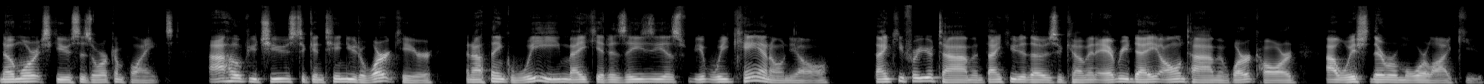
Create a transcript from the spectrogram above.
No more excuses or complaints. I hope you choose to continue to work here. And I think we make it as easy as we can on y'all. Thank you for your time. And thank you to those who come in every day on time and work hard. I wish there were more like you.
